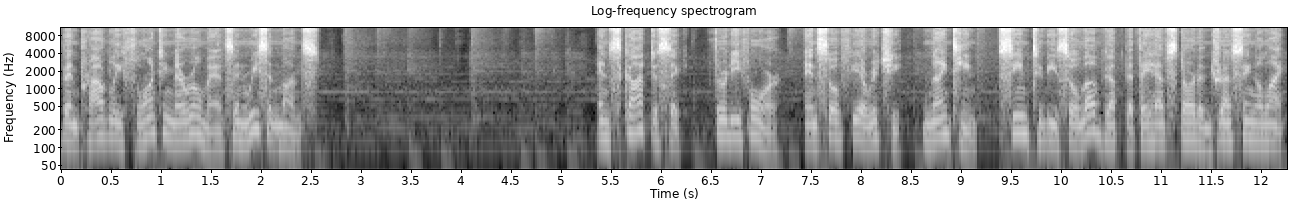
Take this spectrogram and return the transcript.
been proudly flaunting their romance in recent months. And Scott Disick, 34, and Sofia Richie, 19, seem to be so loved up that they have started dressing alike.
